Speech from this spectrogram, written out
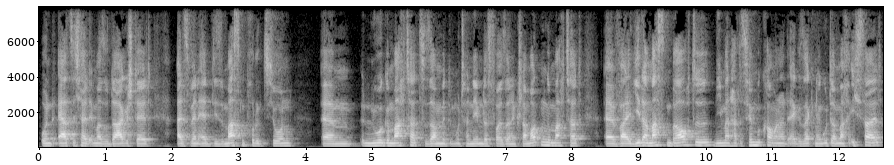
Und er hat sich halt immer so dargestellt, als wenn er diese Maskenproduktion ähm, nur gemacht hat, zusammen mit dem Unternehmen, das vorher seine Klamotten gemacht hat, äh, weil jeder Masken brauchte, niemand hat es hinbekommen. Und hat er gesagt, na gut, dann mache ich's halt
